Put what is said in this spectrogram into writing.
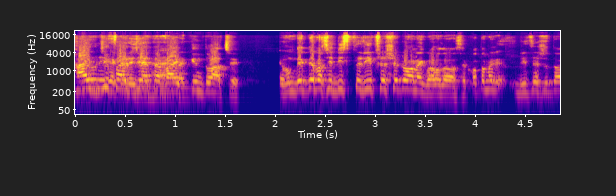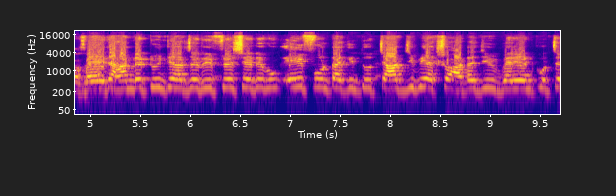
ফাইভ জি Unique একটা ফাইভ জি একটা হ্যাঁ, বাইক কিন্তু আছে। এবং দেখতে পাচ্ছি ডিসপ্লে রিফ্রেশটা অনেক ভালো দেওয়া আছে। কত রিফ্রেশ দেওয়া আছে? এটা হান্ড্রেড টোয়েন্টি হার্জের রিফ্রেশ রেট এবং এই ফোনটা কিন্তু চার জিবি একশো আঠাশ জিবি ভ্যারিয়েন্ট করছে।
